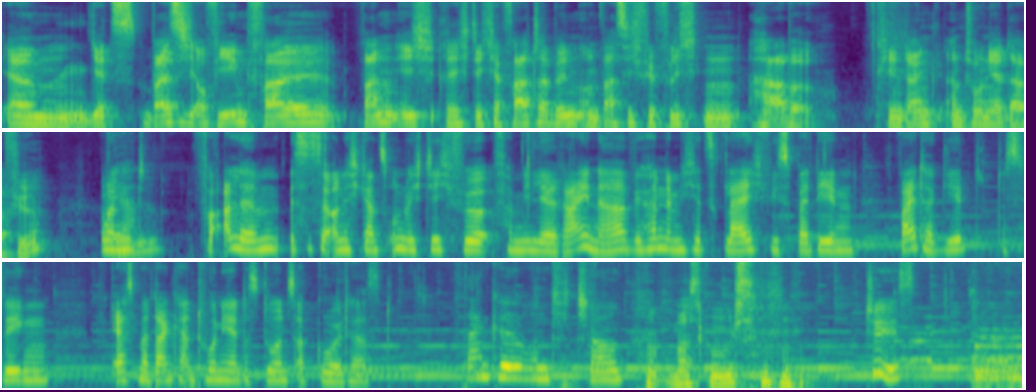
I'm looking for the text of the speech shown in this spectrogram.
ähm, jetzt weiß ich auf jeden Fall, wann ich rechtlicher Vater bin und was ich für Pflichten habe. Vielen Dank, Antonia, dafür. Und Gerne. vor allem ist es ja auch nicht ganz unwichtig für Familie Rainer. Wir hören nämlich jetzt gleich, wie es bei denen weitergeht. Deswegen erstmal danke, Antonia, dass du uns abgeholt hast. Danke und ciao. Mach's gut. Tschüss.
